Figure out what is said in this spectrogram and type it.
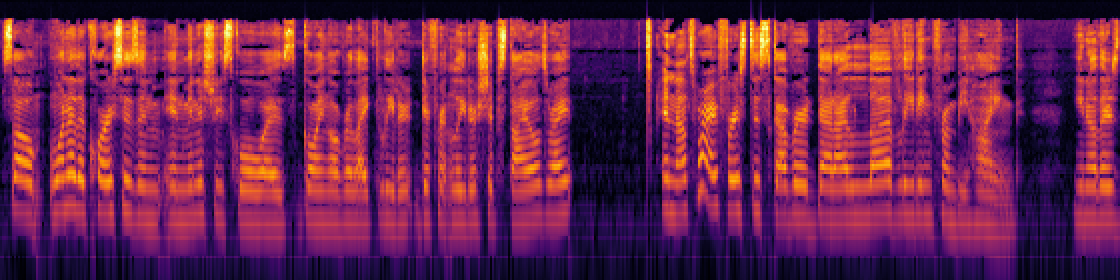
So one of the courses in, in ministry school was going over like leader, different leadership styles, right? And that's where I first discovered that I love leading from behind. You know, there's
